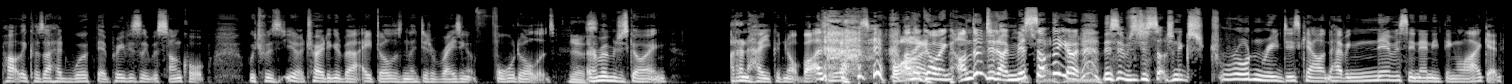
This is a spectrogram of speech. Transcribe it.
partly because I had worked there previously, was Suncorp, which was you know trading at about $8 and they did a raising at $4. Yes. I remember just going, I don't know how you could not buy that. Are they going under? Did I miss something? Or This it was just such an extraordinary discount, having never seen anything like it.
